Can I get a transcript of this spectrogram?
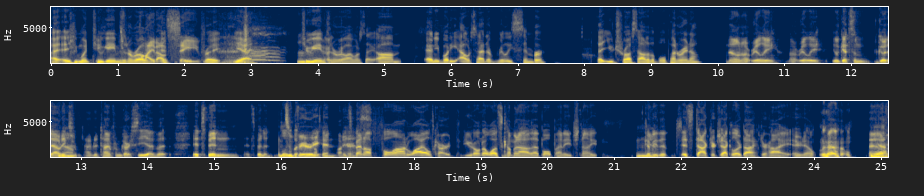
uh, he went two games in a row. Five out if- save. right? Yeah, two Mhm. games in a row. I want to say. Um, anybody outside of really Cimber that you trust out of the bullpen right now? No, not really. Not really. You'll get some good outings No. from time to time from Garcia, but it's been it's been a It's little a bit very of hit and a- It's miss. been a full-on wild card. You don't know what's Mm. coming out of that bullpen each night. Could Yeah. be the it's Dr. Jekyll or Dr. Hyde. You know. Yeah.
